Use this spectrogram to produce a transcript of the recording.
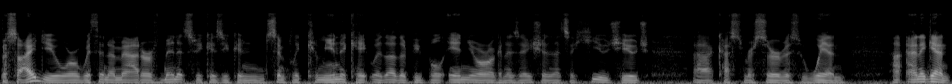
beside you or within a matter of minutes because you can simply communicate with other people in your organization, that's a huge, huge uh, customer service win. Uh, and again,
